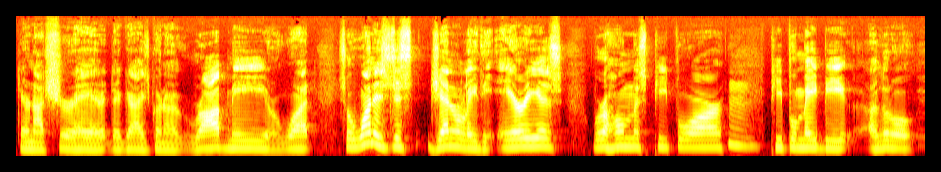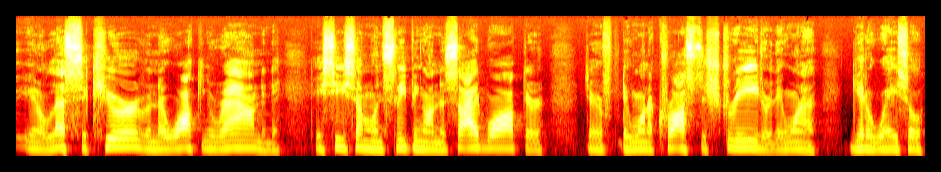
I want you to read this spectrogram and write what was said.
they're not sure, hey, the guy's going to rob me or what. So, one is just generally the areas where homeless people are. Hmm. People may be a little, you know, less secure when they're walking around and they, they see someone sleeping on the sidewalk. They're, they're, they want to cross the street or they want to get away. So,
